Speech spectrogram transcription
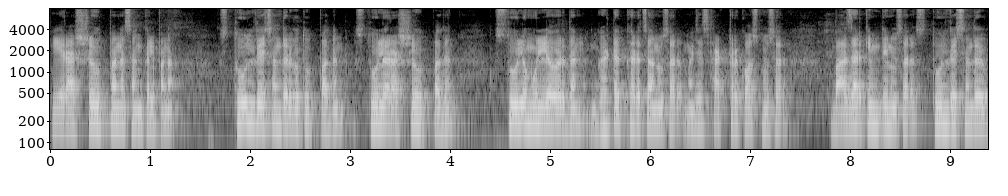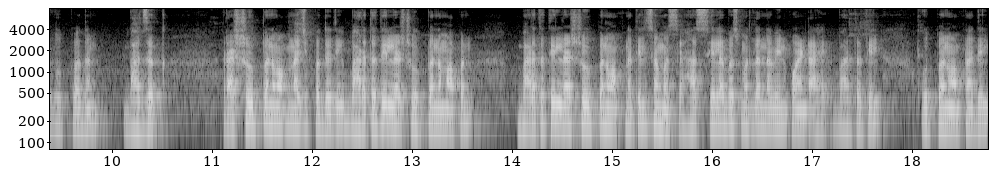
की राष्ट्रीय उत्पन्न संकल्पना. स्थूल देशांतर्गत उत्पादन स्थूल राष्ट्रीय उत्पादन स्थूल मूल्यवर्धन घटक खर्चानुसार म्हणजेच फॅक्टर कॉस्टनुसार बाजार किमतीनुसार स्थूल देशांतर्गत उत्पादन भाजक राष्ट्रीय उत्पन्न मापनाची पद्धती भारतातील राष्ट्रीय उत्पन्न मापन भारतातील राष्ट्रीय उत्पन्न मापनातील समस्या हा सिलेबसमधला नवीन पॉईंट आहे. भारतातील उत्पन्न मापनातील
